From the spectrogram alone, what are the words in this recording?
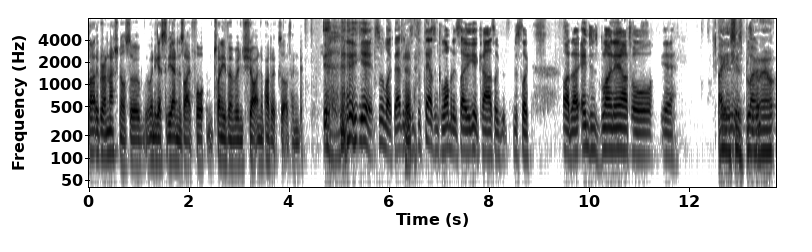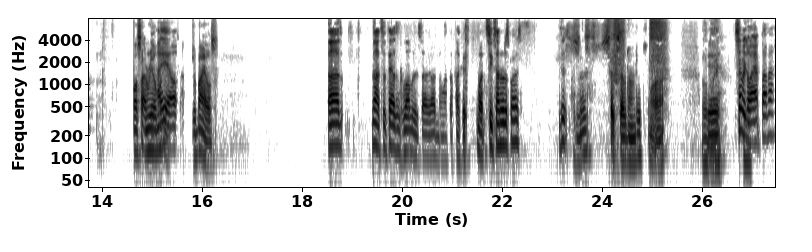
Like the Grand National, so when it gets to the end, there's like four, 20 of them been shot in the paddock, sort of thing. yeah, it's sort of like that because Yeah. it's a thousand kilometres. So you get cars like it's just like I don't know, engines blown out or yeah. Anus is blown out. What's that in real money? yeah. 100 miles. Uh, no, it's a thousand kilometres. So I don't know what the fuck it. What six hundred, I suppose. Is it? I don't know. Six, seven hundred, something like that. Oh, Yeah, boy. something like that, brother.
